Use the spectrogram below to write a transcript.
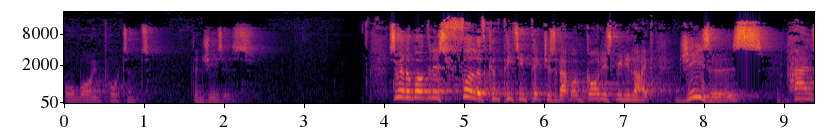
or more important than Jesus. So, in a world that is full of competing pictures about what God is really like, Jesus has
